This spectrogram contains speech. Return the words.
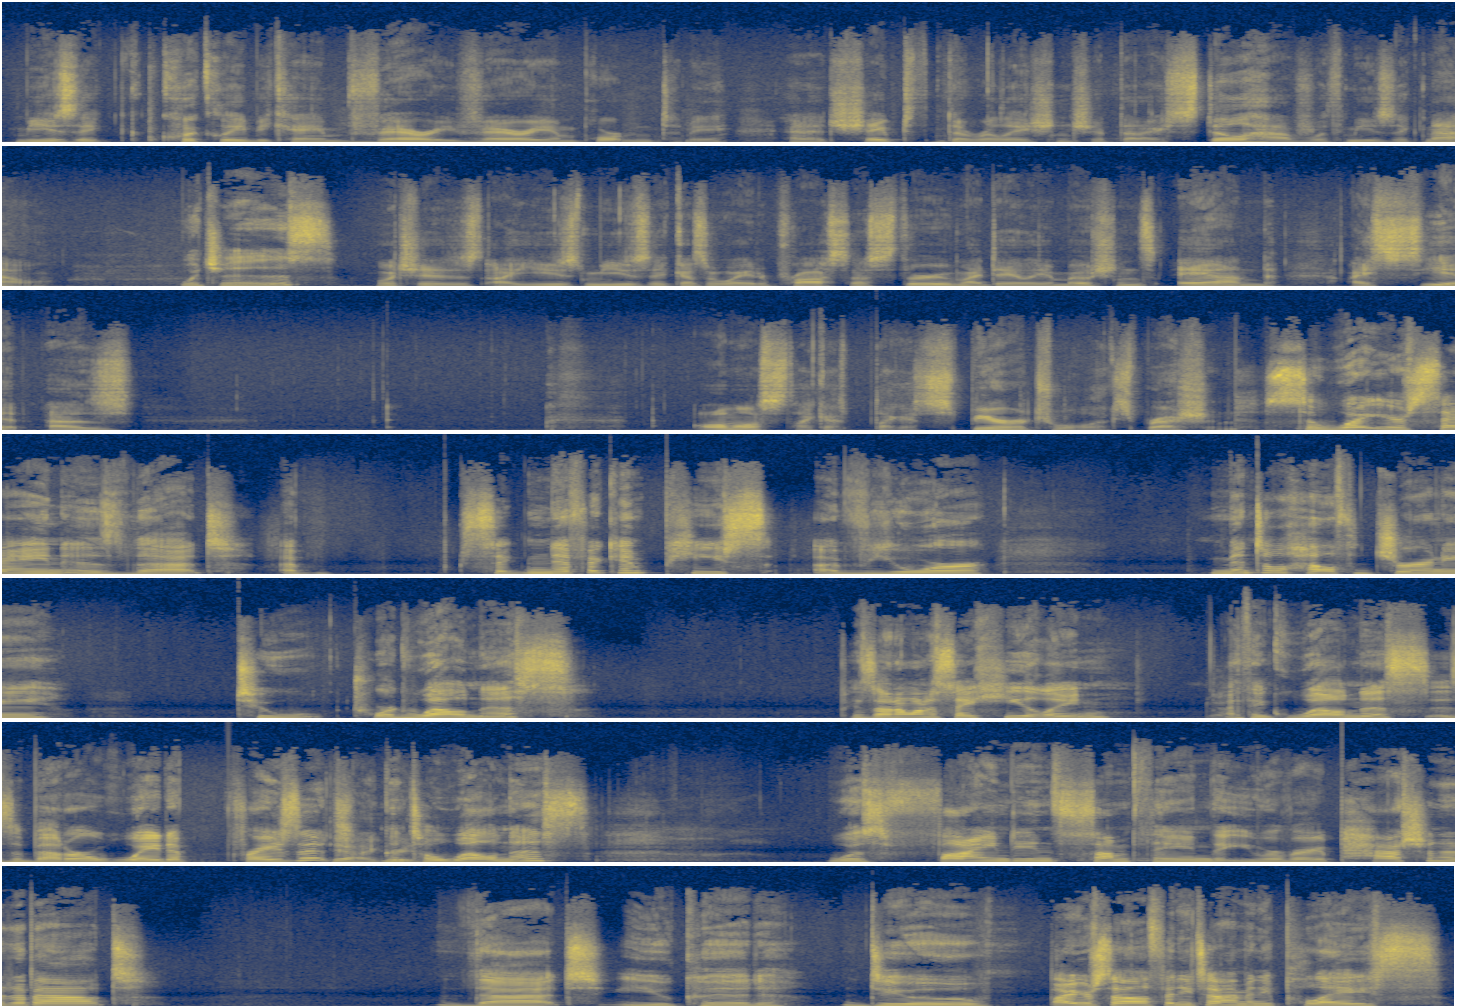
music quickly became very, very important to me, and it shaped the relationship that I still have with music now. Which is? Which is I use music as a way to process through my daily emotions and I see it as almost like a like a spiritual expression. so. What you're saying is that a significant piece of your mental health journey to toward wellness, because I don't want to say healing. I think wellness is a better way to phrase it. Yeah, I agree. Mental wellness was finding something that you were very passionate about that you could do by yourself anytime, any place.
